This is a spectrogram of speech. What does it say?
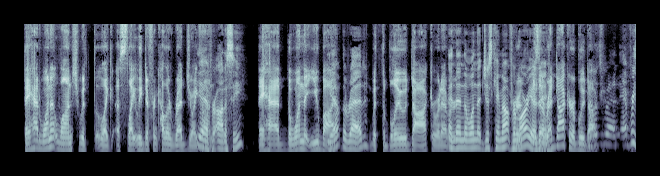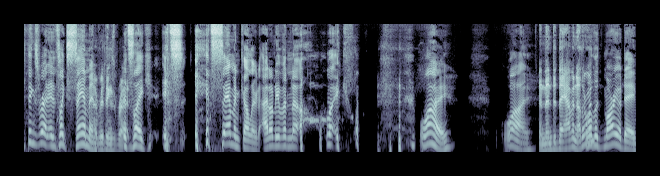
They had one at launch with like a slightly different colored red Joy-Con. Yeah, for Odyssey. They had the one that you bought Yep, the red, with the blue dock or whatever. and then the one that just came out for Or Mario. Is it a red dock or a blue No, dock? it's red. Everything's red. It's like salmon. Everything's red. It's like it's it's salmon colored. I don't even know. like why? Why? and then did they have another Well, one? Well, the Mario Day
